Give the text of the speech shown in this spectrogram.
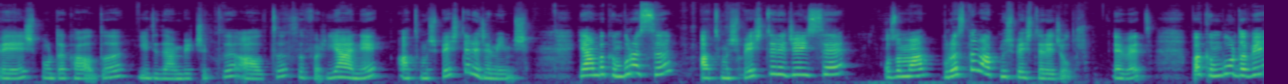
5 burada kaldı. 7'den 1 çıktı. 6 0. Yani 65 derece miymiş? Yani bakın burası 65 derece ise o zaman burası da mı 65 derece olur? Evet. Bakın burada bir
